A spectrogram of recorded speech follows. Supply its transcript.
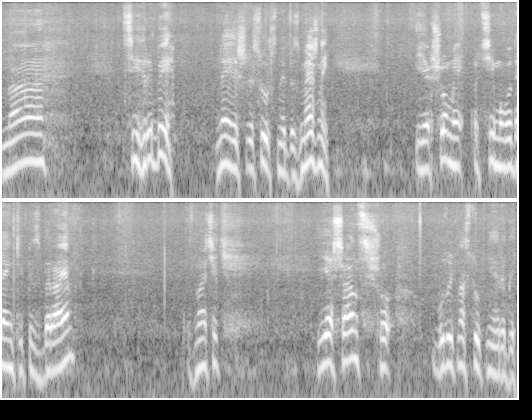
на ці гриби. В неї ж ресурс не безмежний. І якщо ми оці молоденькі підзбираємо, значить є шанс, що будуть наступні гриби.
